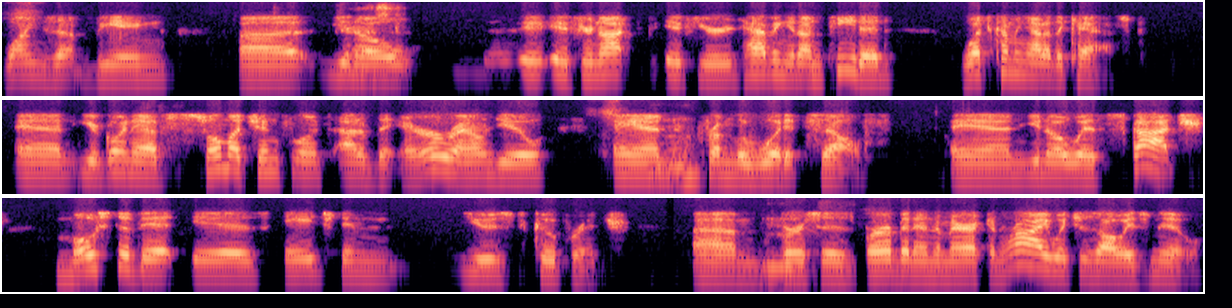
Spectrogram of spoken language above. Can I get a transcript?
winds up being, uh, you know, if you're not, if you're having it unpeated, what's coming out of the cask? And you're going to have so much influence out of the air around you and Mhm. from the wood itself. And, you know, with scotch, most of it is aged in used cooperage um, Mhm. versus bourbon and American rye, which is always new.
